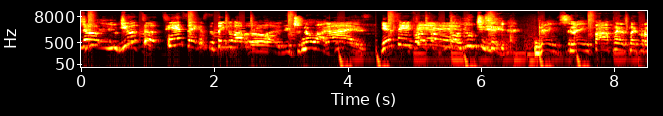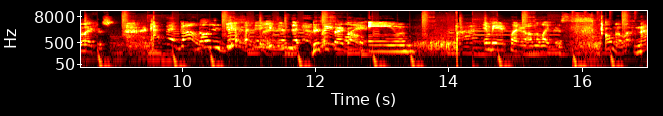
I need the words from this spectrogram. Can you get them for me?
No, cheating, you you took ten seconds to think about who it Bro, was. you no, I Guys, didn't. Yes, he First off, did. no, you cheated. Name name five players play for the Lakers. I said go. No, you didn't. you just did. Did she say go? Name five NBA player on the Lakers. Oh no, now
